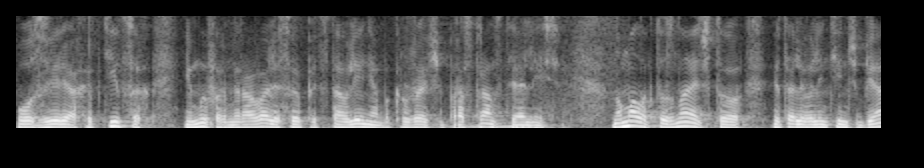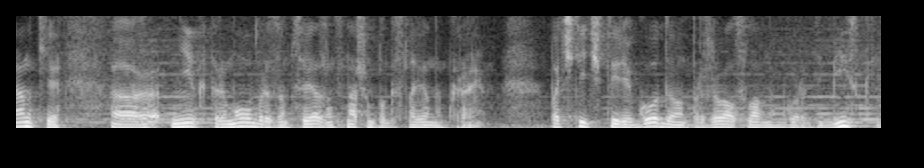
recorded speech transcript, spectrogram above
о зверях и птицах, и мы формировали свое представление об окружающем пространстве о лесе. Но мало кто знает, что Виталий Валентинович Бианки э, некоторым образом связан с нашим благословенным краем. Почти четыре года он проживал в славном городе Бийске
